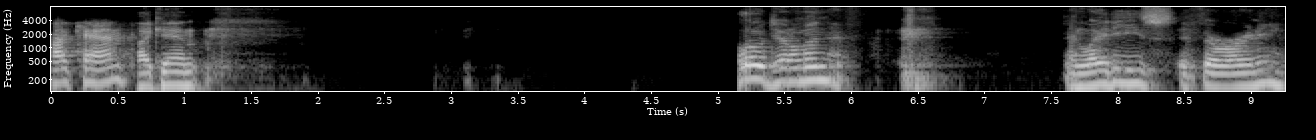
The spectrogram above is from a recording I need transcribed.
Hi, Ken. I can. Hello, gentlemen and ladies, if there are any.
